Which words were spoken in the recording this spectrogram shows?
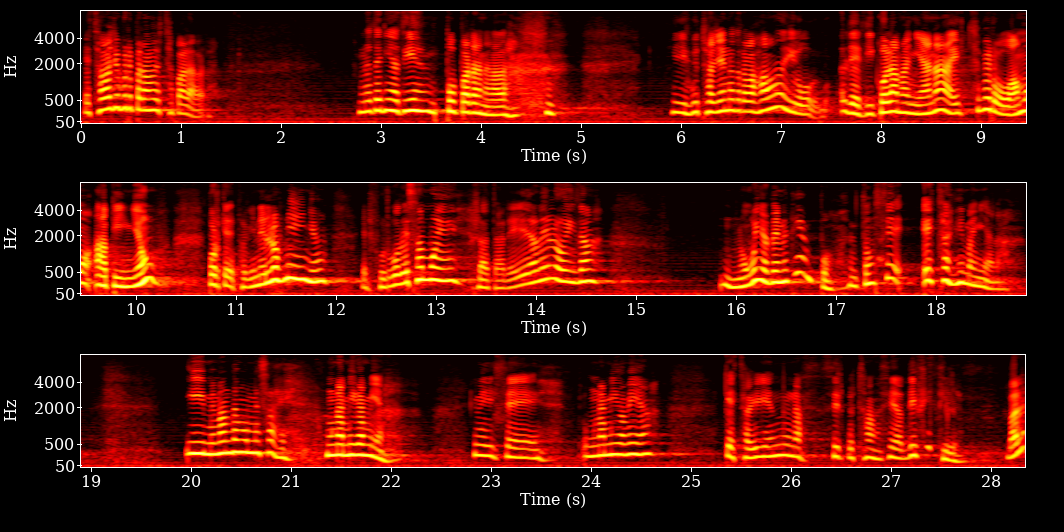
Estaba yo preparando esta palabra. No tenía tiempo para nada. Y justo ayer no trabajaba, digo, dedico la mañana a esto, pero vamos, a piñón. Porque después vienen los niños, el fútbol de Samuel, la tarea de Loida. No voy a tener tiempo. Entonces, esta es mi mañana. Y me mandan un mensaje, una amiga mía, y me dice, una amiga mía que está viviendo unas circunstancias difíciles, ¿vale?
